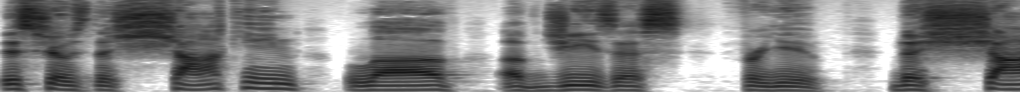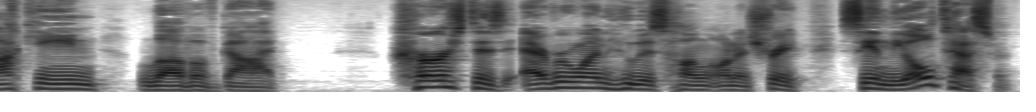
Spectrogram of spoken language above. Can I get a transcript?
This shows the shocking love of Jesus for you, the shocking love of God. Cursed is everyone who is hung on a tree. See, in the Old Testament,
